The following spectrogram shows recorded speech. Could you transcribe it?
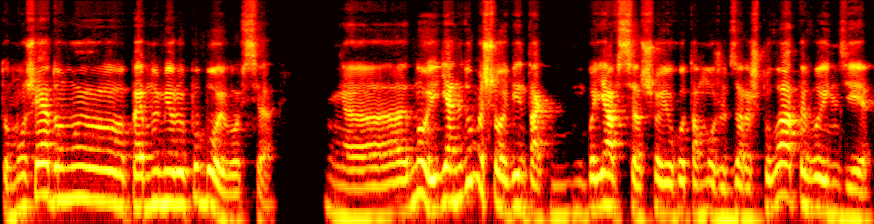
Тому що я думаю, певною мірою побоювався. Е, Ну я не думаю, що він так боявся, що його там можуть заарештувати в Індії,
